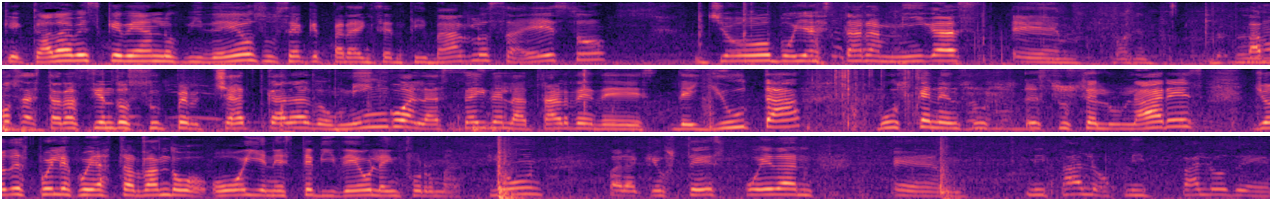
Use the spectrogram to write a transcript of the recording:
que cada vez que vean los videos, o sea que para incentivarlos a eso, yo voy a estar amigas, eh, vamos a estar haciendo super chat cada domingo a las 6 de la tarde de, de Utah. Busquen en sus, en sus celulares. Yo después les voy a estar dando hoy en este video la información para que ustedes puedan, eh, mi palo, mi palo de,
